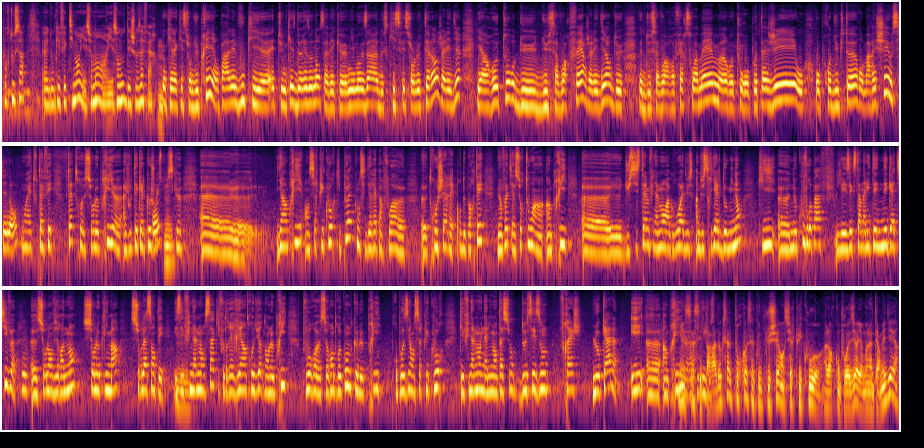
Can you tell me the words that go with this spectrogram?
pour tout ça. donc effectivement, il y a sûrement, il y a sans doute des choses à faire. Donc il y a la question du prix. En parallèle, vous qui êtes une caisse de résonance avec Mimosa de ce qui se fait sur le terrain, j'allais dire, il y a un retour du, du savoir-faire, j'allais dire, du, du savoir faire soi-même, un retour au potager, aux, producteurs, aux maraîchers aussi, non? Oui, tout à fait. Peut-être sur le prix, euh, ajouter quelque chose, puisque euh, il y a un prix en circuit court qui peut être considéré parfois euh, trop cher et hors de portée, mais en fait, il y a surtout un, prix du système finalement agro-industriel dominant qui ne couvre pas les externalités négatives mm. sur l'environnement, sur le climat, sur la santé. Et c'est mm. finalement ça qu'il faudrait réintroduire dans le prix pour se rendre compte que le prix proposé en circuit court, qui est finalement une alimentation de saison, fraîche, locale, et euh, un prix. Mais euh, ça, c'est paradoxal. Pourquoi ça coûte plus cher en circuit court alors qu'on pourrait dire qu'il y a moins d'intermédiaires?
